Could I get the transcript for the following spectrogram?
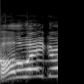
All the way, girl!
